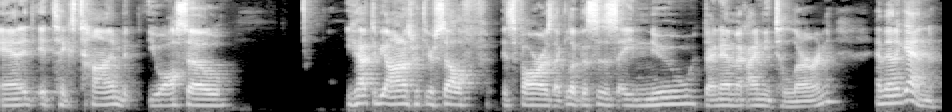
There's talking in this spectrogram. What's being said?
and it, it takes time but you also you have to be honest with yourself as far as like look this is a new dynamic i need to learn. And then again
